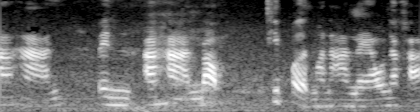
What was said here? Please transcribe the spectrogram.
อาหาร เป็นอาหารแบบที่เปิดมานานแล้วนะคะ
